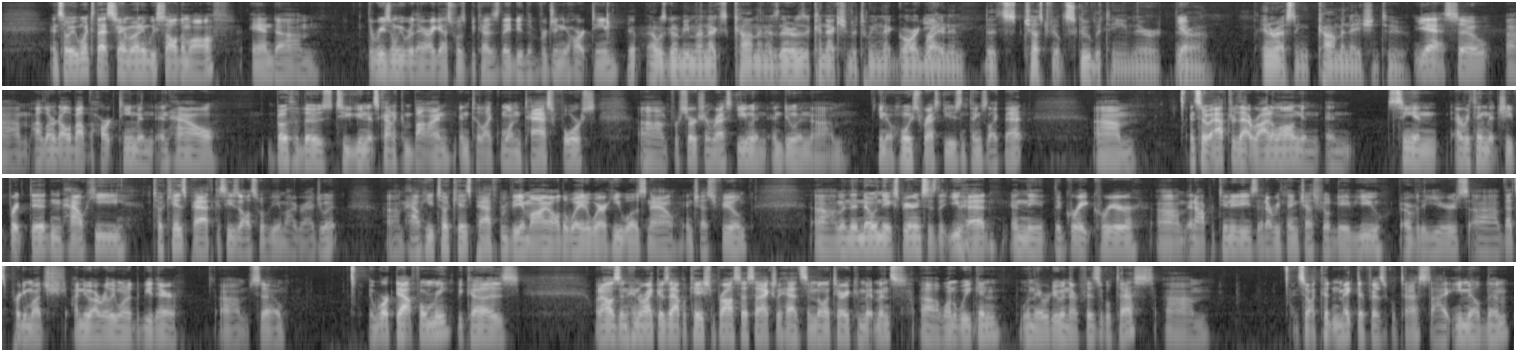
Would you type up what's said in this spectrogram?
and so we went to that ceremony. We saw them off, and um, the reason we were there, I guess, was because they do the Virginia HART team. Yep, that was going to be my next comment. Is there is a connection between that guard unit and the Chesterfield Scuba team? They're they're yep. a interesting combination too. Yeah, so um, I learned all about the HART team and, and how both of those two units kind of combine into like one task force um, for search and rescue and, and doing um, you know hoist rescues and things like that. Um, and so after that ride along and, and seeing everything that Chief Britt did and how he took his path because he's also a VMI graduate. Um, how he took his path from VMI all the way to where he was now in Chesterfield. Um, and then knowing the experiences that you had and the, the great career um, and opportunities that everything Chesterfield gave you over the years, uh, that's pretty much, I knew I really wanted to be there. Um, so it worked out for me because when I was in Henrico's application process, I actually had some military commitments uh, one weekend when they were doing their physical test. Um, and so I couldn't make their physical test. I emailed them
